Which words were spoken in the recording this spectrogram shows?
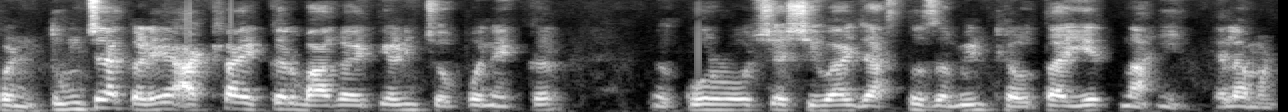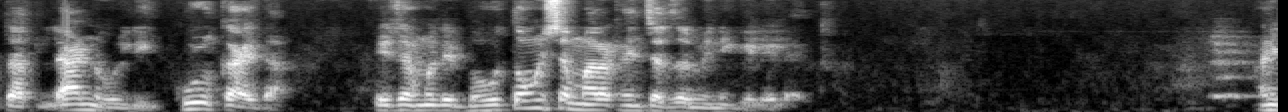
पण तुमच्याकडे अठरा एकर बागायती आणि चोपन्न एकर कोरडोच्या शिवाय जास्त जमीन ठेवता येत नाही याला म्हणतात लँड होली कुळ कायदा. त्याच्यामध्ये बहुतांश मराठ्यांच्या जमिनी गेलेल्या आहेत. आणि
